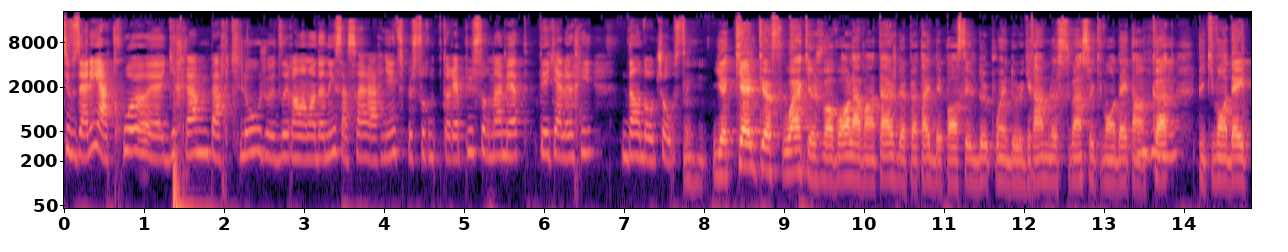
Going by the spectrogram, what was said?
si vous allez à 3 euh, grammes par kilo, je veux dire, à un moment donné, ça sert à rien. Tu peux aurais pu sûrement mettre tes calories dans d'autres choses. Mm-hmm. Il y a quelques fois que je vais avoir l'avantage de peut-être dépasser le 2.2 grammes. Là, souvent, ceux qui vont être en mm cote, puis qui vont être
